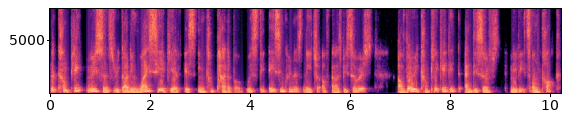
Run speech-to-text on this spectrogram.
The complete reasons regarding why CAPF is incompatible with the asynchronous nature of LSP servers are very complicated and deserves maybe its own talk.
